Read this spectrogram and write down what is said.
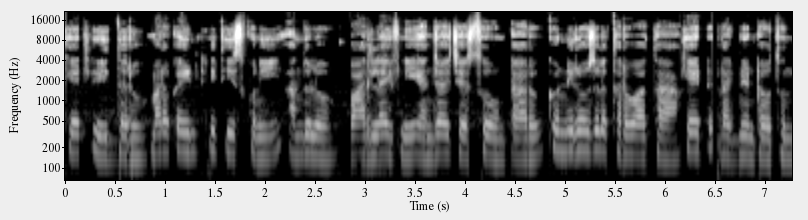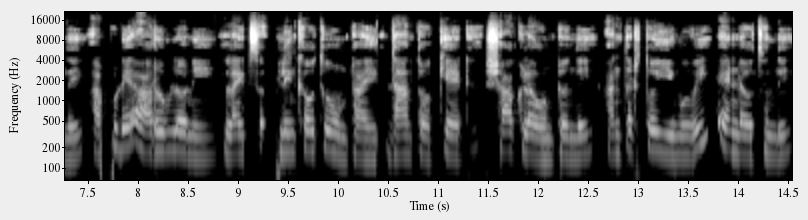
కేట్లీ ఇద్దరు మరొక ఇంటిని తీసుకుని అందులో వారి లైఫ్ని ఎంజాయ్ చేస్తూ ఉంటారు. కొన్ని రోజుల తర్వాత కేట్ ప్రెగ్నెంట్ అవుతుంది. అప్పుడే ఆ రూమ్లోని లైట్స్ బ్లింక్ అవుతూ ఉంటాయి. దాంతో కేట్ షాక్లో ఉంటుంది. అంతటితో ఈ మూవీ ఎండ్ అవుతుంది.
